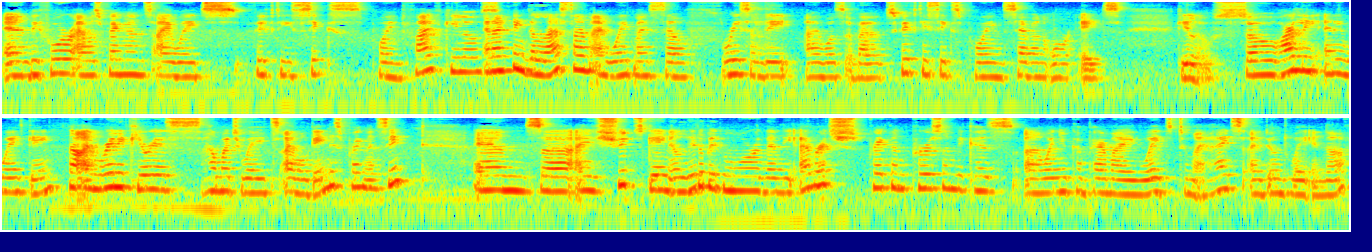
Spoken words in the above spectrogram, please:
And before I was pregnant, I weighed 56.5 kilos. And I think the last time I weighed myself recently, I was about 56.7 or 8 kilos. So hardly any weight gain. Now I'm really curious how much weight I will gain this pregnancy. And uh, I should gain a little bit more than the average pregnant person because uh, when you compare my weight to my height, I don't weigh enough.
